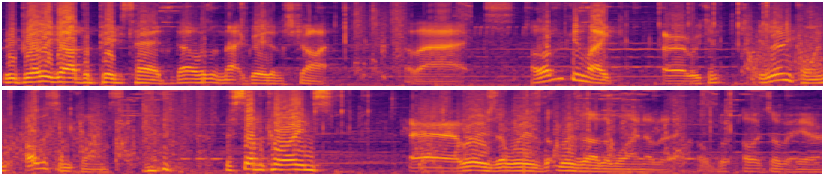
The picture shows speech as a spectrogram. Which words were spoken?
We barely got the pig's head. That wasn't that great of a shot. All right. I love we can like. Uh, we can. Is there any coins? Oh, there's some coins. there's some coins. Uh, where's the where's the where's the other one over there? Oh, oh, it's over here.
